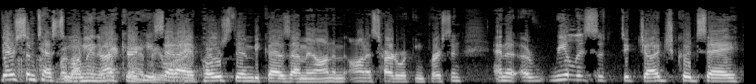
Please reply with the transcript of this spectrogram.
there's some but I testimony mean, in the that record. He said, I opposed them because I'm an honest, hardworking person. And a, a realistic judge could say,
